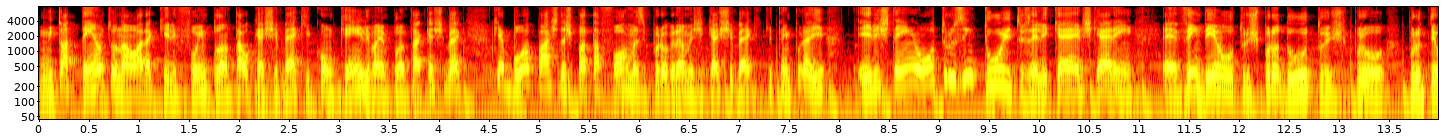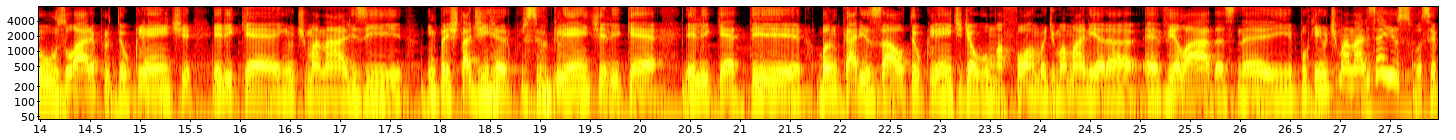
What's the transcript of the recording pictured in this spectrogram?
muito atento na hora que ele for implantar o cashback e com quem ele vai implantar cashback, porque boa parte das plataformas e programas de cashback que tem por aí, eles têm outros intuitos. Ele quer, eles querem é, vender outros produtos pro, pro teu usuário, pro teu cliente. Ele quer, em última análise, emprestar dinheiro pro seu cliente. Ele quer, ele quer ter bancarizar o teu cliente de alguma forma, de uma maneira é, velada, né? E porque em última análise é isso. Você,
